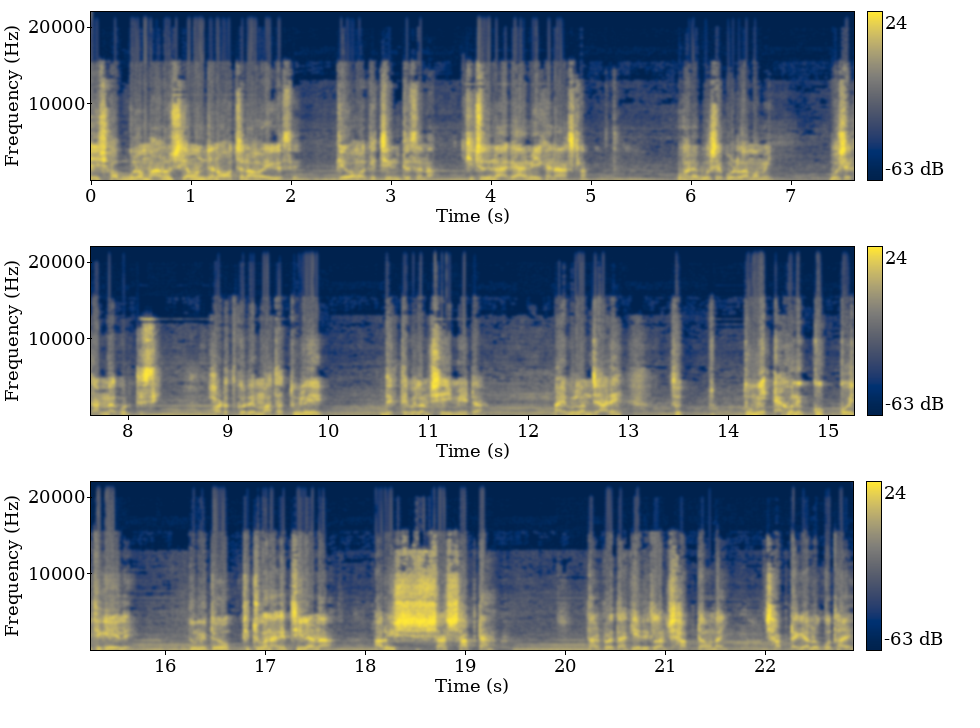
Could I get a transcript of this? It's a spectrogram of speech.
এই সবগুলো মানুষ কেমন যেন অচেনা হয়ে গেছে। কেউ আমাকে চিনতেছে না। কিছুদিন আগে আমি এখানে আসলাম। ওখানে বসে পড়লাম আমি। বসে কান্না করতেছি। হঠাৎ করে মাথা তুলে দেখতে পেলাম সেই মেয়েটা। আমি বললাম, যে আরে তুমি এখনই কই থেকে এলে? তুমি তো কিছুক্ষণ আগে ছিলে না। আর ওই সাপটা? তারপরে তাকিয়ে দেখলাম সাপটাও নাই। সাপটা গেল কোথায়?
